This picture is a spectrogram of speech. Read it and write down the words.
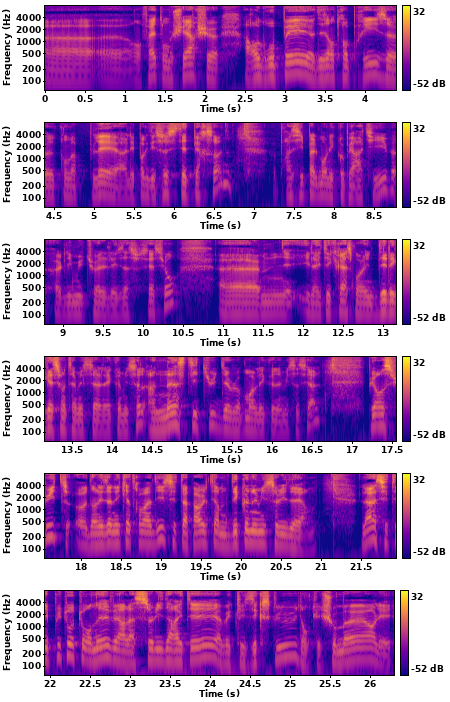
Euh, en fait, on cherche à regrouper des entreprises qu'on appelait à l'époque des sociétés de personnes principalement les coopératives, euh, les mutuelles et les associations. Euh, il a été créé à ce moment-là une délégation interministérielle de l'économie sociale, un institut de développement de l'économie sociale. Puis ensuite, euh, dans les années 90, est apparu le terme d'économie solidaire. Là, c'était plutôt tourné vers la solidarité avec les exclus, donc les chômeurs, les,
